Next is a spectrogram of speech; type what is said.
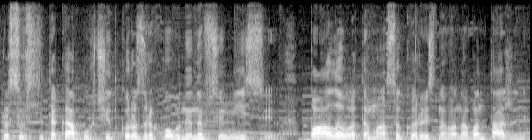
Ресурс літака був чітко розрахований на всю місію, паливо та масу корисного навантаження.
